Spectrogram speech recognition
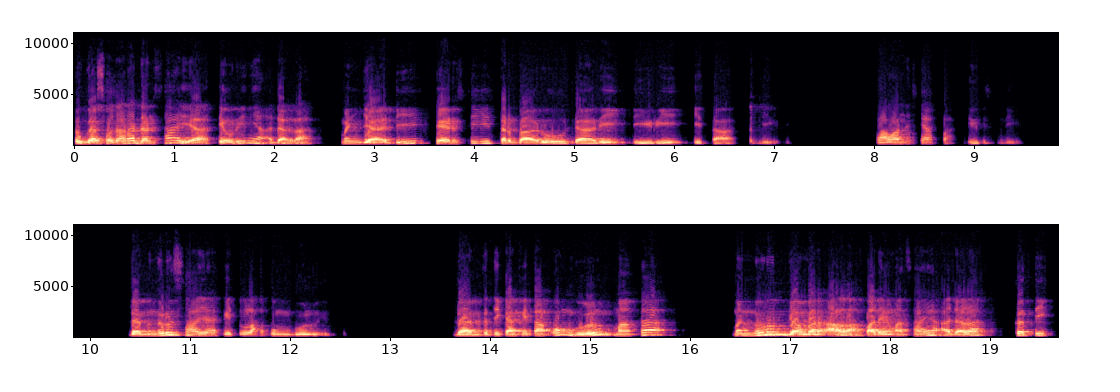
Tugas saudara dan saya teorinya adalah menjadi versi terbaru dari diri kita sendiri. Lawannya siapa? Diri sendiri. Dan menurut saya itulah unggul itu. Dan ketika kita unggul, maka menurut gambar Allah pada hemat saya adalah ketika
